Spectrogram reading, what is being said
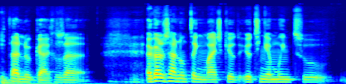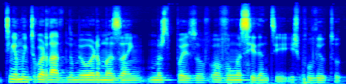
Está no carro já. Agora já não tenho mais, que eu, eu tinha, muito, tinha muito guardado no meu armazém, mas depois houve, houve um acidente e explodiu tudo.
